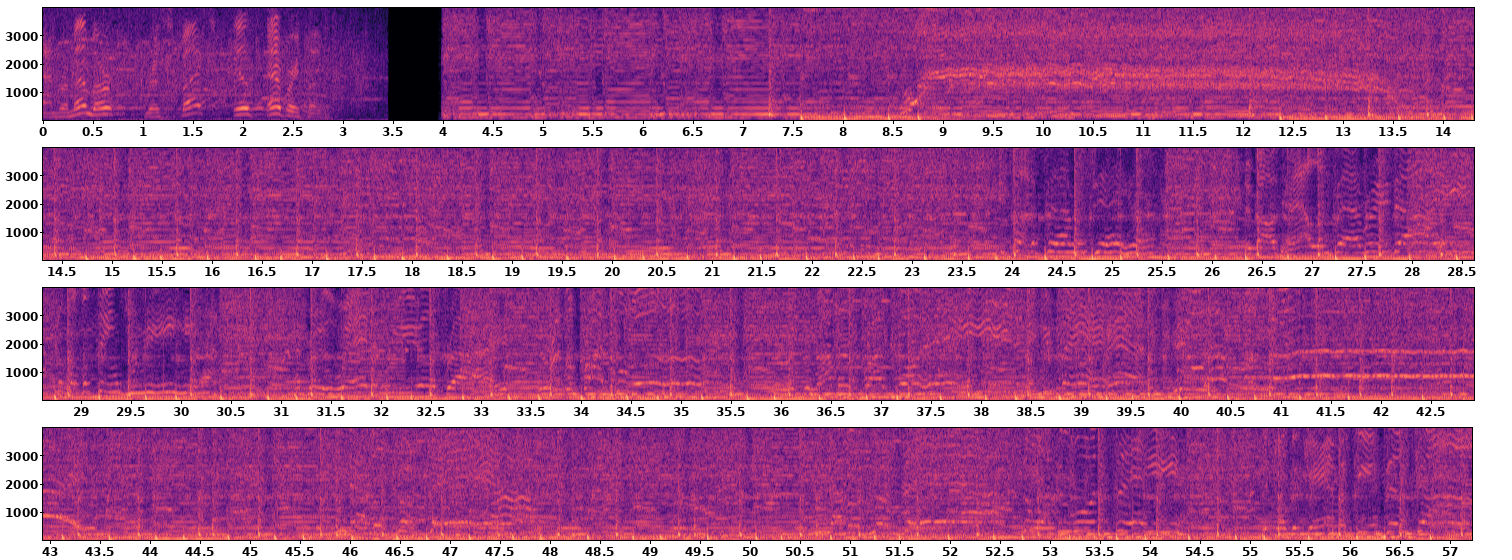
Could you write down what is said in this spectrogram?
And remember, respect is everything. the game of kingdom come.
